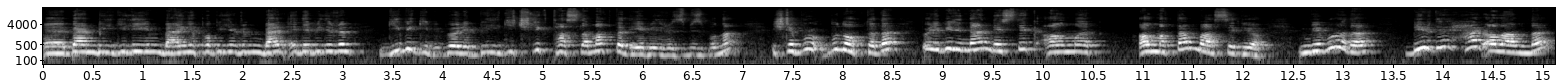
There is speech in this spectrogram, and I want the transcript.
E, ben bilgiliyim, ben yapabilirim, ben edebilirim gibi gibi böyle bilgiçlik taslamak da diyebiliriz biz buna. İşte bu, bu noktada böyle birinden destek almak almaktan bahsediyor. Ve burada bir de her alanda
